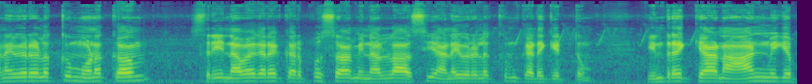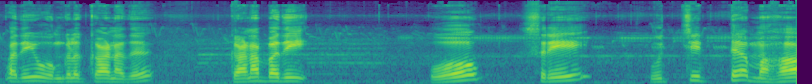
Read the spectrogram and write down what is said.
அனைவர்களுக்கும் வணக்கம். ஸ்ரீ நவகர கருப்புசாமி நல்லாசி அனைவர்களுக்கும் கிடைக்கட்டும். இன்றைக்கான ஆன்மீக பதிவு உங்களுக்கானது. கணபதி. ஓம் ஸ்ரீ உச்சிட்ட மகா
